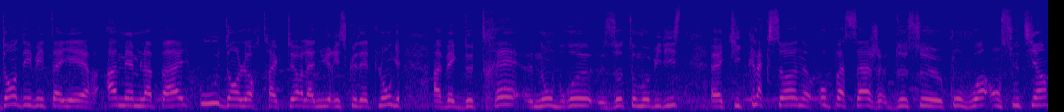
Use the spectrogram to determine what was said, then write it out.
dans des bétaillères à même la paille ou dans leur tracteur. La nuit risque d'être longue avec de très nombreux automobilistes qui klaxonnent au passage de ce convoi en soutien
